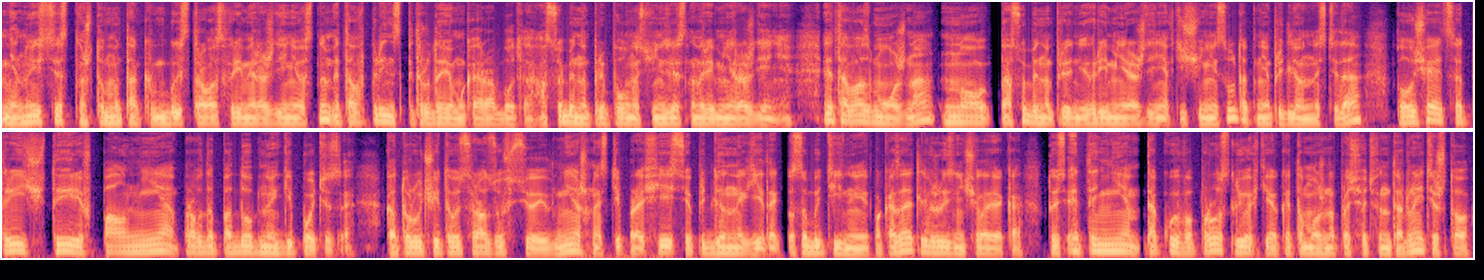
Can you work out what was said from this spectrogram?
Не, ну естественно, что мы так быстро у вас время рождения восстановим, это в принципе трудоемкая работа, особенно при полностью неизвестном времени рождения. Это возможно, но особенно при времени рождения в течение суток неопределенности, да, получается 3-4 вполне правдоподобные гипотезы, которые учитывают сразу все, и внешность, и профессию, определенные какие-то событийные показатели в жизни человека. То есть это не такой вопрос легкий, как это можно прочитать в интернете, что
